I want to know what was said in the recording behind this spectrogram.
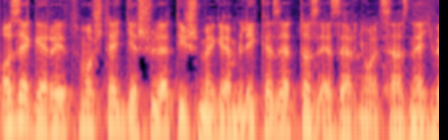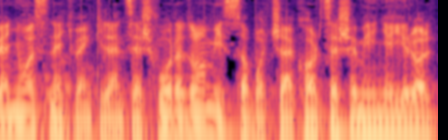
Az Egerét most egyesület is megemlékezett az 1848-49-es forradalom és szabadságharc eseményeiről.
